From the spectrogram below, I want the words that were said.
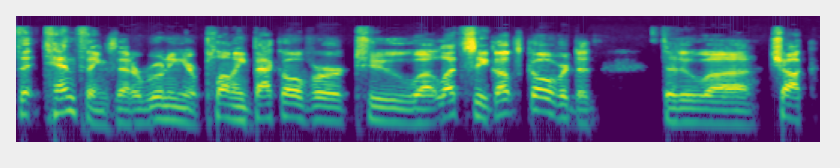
th- 10 things that are ruining your plumbing. Back over to uh, let's see let's go over to to uh, chuck.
